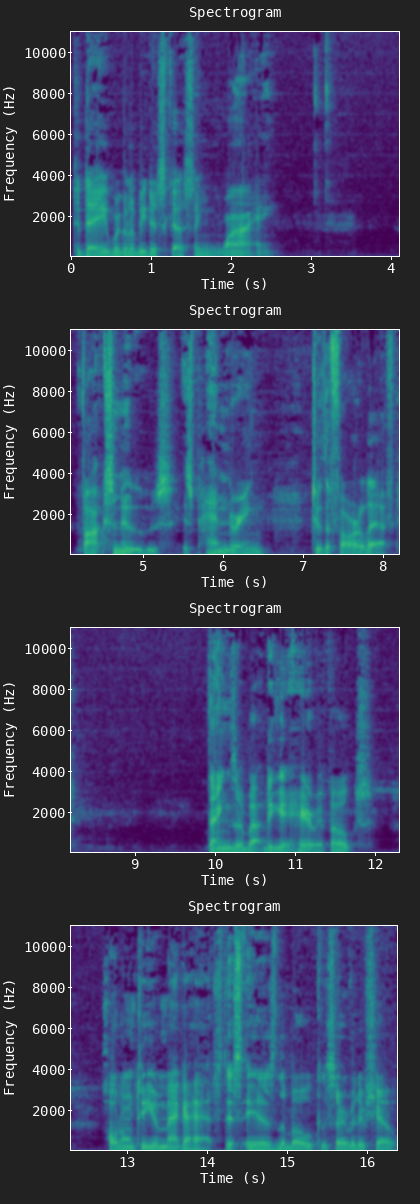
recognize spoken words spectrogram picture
Today, we're going to be discussing why Fox News is pandering to the far left. Things are about to get hairy, folks. Hold on to your MAGA hats. This is the Bold Conservative Show.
